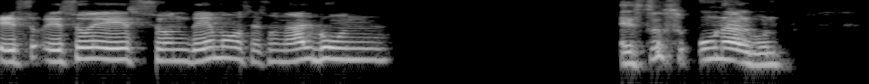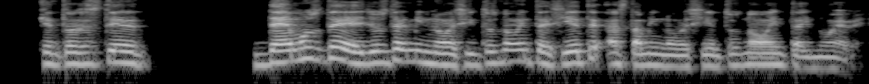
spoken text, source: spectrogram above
eso, eso es, son demos, es un álbum. esto es un álbum que entonces tiene demos de ellos del 1997 hasta 1999.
